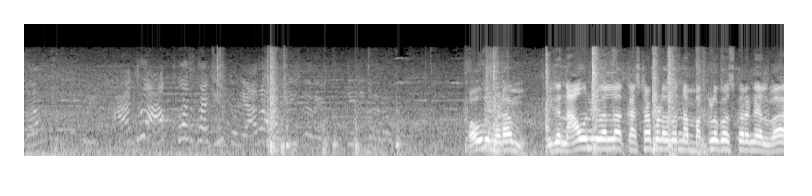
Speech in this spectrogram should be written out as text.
ಸರ್ ಆದ್ರೂ ಹಾಕ್ಬಾರ್ದಾಗಿತ್ತು ಯಾರೋ ಹಾಕಿದ್ದಾರೆ ಗೊತ್ತಿಲ್ಲದವರು ಹೌದು ಮೇಡಮ್. ಈಗ ನಾವು ನೀವೆಲ್ಲ ಕಷ್ಟಪಡೋದು ನಮ್ಮ ಮಕ್ಳಿಗೋಸ್ಕರನೇ ಅಲ್ವಾ?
